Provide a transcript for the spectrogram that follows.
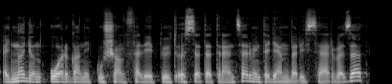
egy nagyon organikusan felépült összetett rendszer, mint egy emberi szervezet,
